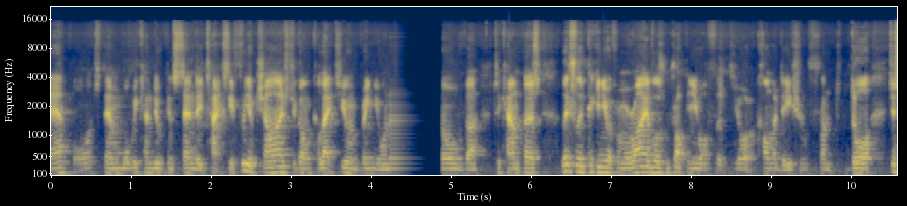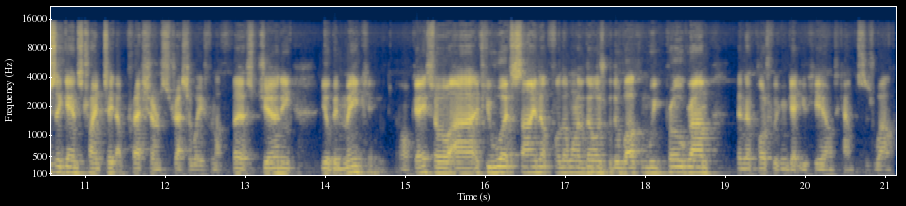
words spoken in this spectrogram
Airport, then what we can do, we can send a taxi free of charge to go and collect you and bring you on over to campus, literally picking you up from arrivals and dropping you off at your accommodation front door, just again to try and take that pressure and stress away from that first journey you'll be making. Okay, so uh, if you were to sign up for the, one of those with the Welcome Week program, then of course we can get you here onto campus as well.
